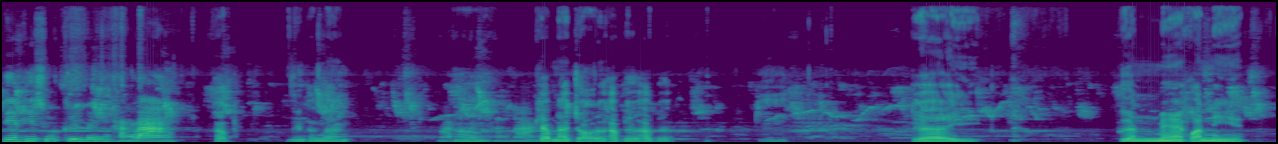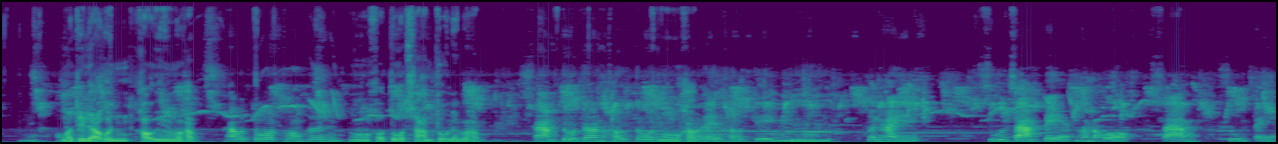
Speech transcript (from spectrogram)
เด่นที่สุดขึ้นหนึ่งหางลาง ครับเรื่องข้างล่าง มากหนึ่งหางลาง แคปหน้าจอแล้วครับเด้อครับเด้ออืมได้เพื่อนแม่ขวัญนี่อืมงวดที่แล้วเพิ่นเข้าอยู่บ่ครับ เขาโต๊ดของเพิ่นอ๋อเขาโตดสามตัวเลยบ่ครับ สามตัวตอนเขาโต๊ดอ๋อครับ เขาได้เขาเต็งอืมเพิ่นให้ศูนย์สามแปดมันออกสามศูนย์แปด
